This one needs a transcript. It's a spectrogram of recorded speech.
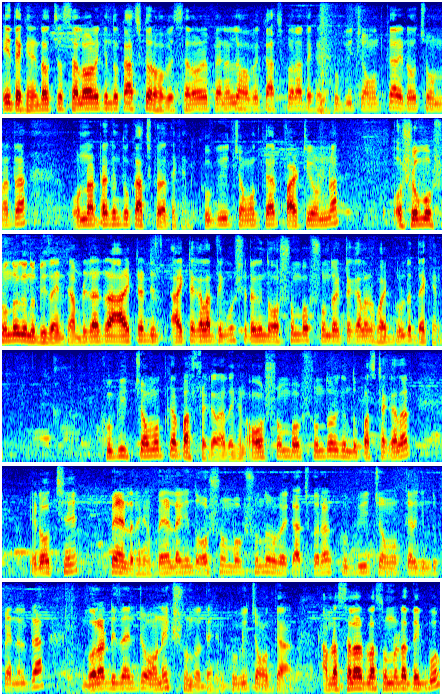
এই দেখেন, এটা হচ্ছে স্যালোয়ারে কিন্তু কাজ করা হবে। স্যালোয়ারের প্যানেলে হবে কাজ করা। দেখেন, খুবই চমৎকার। এটা হচ্ছে ওনাটা ওনাটা কিন্তু কাজ করা, দেখেন। খুবই চমৎকার পার্টি ওনা অসম্ভব সুন্দর কিন্তু ডিজাইনটা। আমরা এটা আরেকটা আরেকটা কালার দেখব। সেটা কিন্তু অসম্ভব সুন্দর একটা কালার, হোয়াইট গোল্ডের। দেখেন, খুবই চমৎকার পাঁচটা কালার। দেখেন, অসম্ভব সুন্দর কিন্তু পাঁচটা কালার। এটা হচ্ছে প্যানেলটা দেখেন। প্যানেলটা কিন্তু অসম্ভব সুন্দরভাবে কাজ করা, খুবই চমৎকার কিন্তু প্যানেলটা। গলার ডিজাইনটা অনেক সুন্দর দেখেন, খুবই চমৎকার। আমরা সেলার প্লাস অন্যটা দেখব।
